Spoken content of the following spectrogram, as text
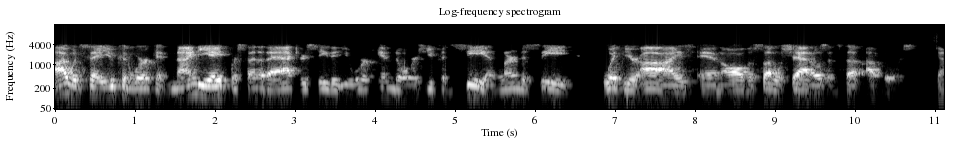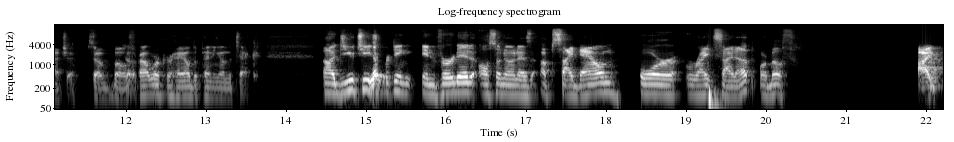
I would say you can work at 98% of the accuracy that you work indoors. You can see and learn to see with your eyes and all the subtle shadows and stuff outdoors. Gotcha. So both so, route work or hail, depending on the tech. Uh, do you teach working inverted, also known as upside down, or right side up, or both? I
